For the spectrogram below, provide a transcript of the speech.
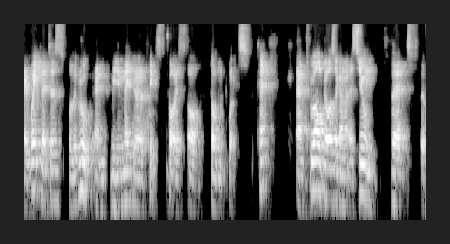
a weight lattice for the group, and we make a fixed choice of dominant weights. Okay, and throughout we're also going to assume that the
